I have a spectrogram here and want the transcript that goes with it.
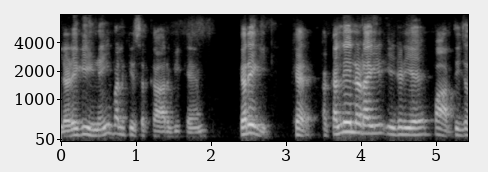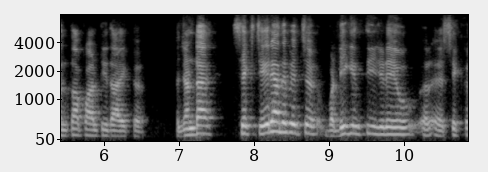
ਲੜੇਗੀ ਹੀ ਨਹੀਂ ਬਲਕਿ ਸਰਕਾਰ ਵੀ ਕਾਇਮ ਕਰੇਗੀ। ਖੈਰ ਇਕੱਲੇ ਲੜਾਈ ਇਹ ਜਿਹੜੀ ਹੈ ਭਾਰਤੀ ਜਨਤਾ ਪਾਰਟੀ ਦਾ ਇੱਕ ਏਜੰਡਾ ਹੈ। ਸਿੱਖ ਚਿਹਰਿਆਂ ਦੇ ਵਿੱਚ ਵੱਡੀ ਗਿਣਤੀ ਜਿਹੜੇ ਉਹ ਸਿੱਖ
